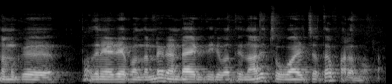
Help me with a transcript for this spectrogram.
നമുക്ക് പതിനേഴ് പന്ത്രണ്ട് രണ്ടായിരത്തി ഇരുപത്തി നാല് ചൊവ്വാഴ്ചത്തെ ഫലം നോക്കാം.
